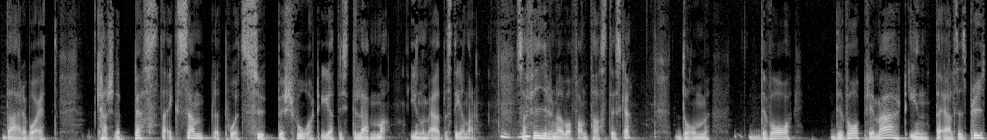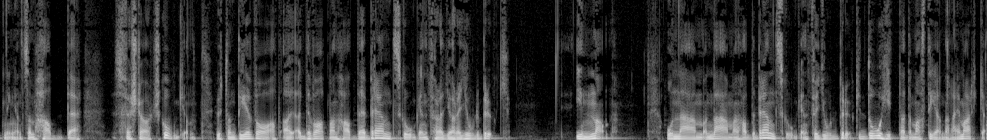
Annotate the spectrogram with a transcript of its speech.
Där det var ett, kanske det bästa exemplet på ett supersvårt etiskt dilemma inom ädelstenar. Mm. Safirerna var fantastiska. De, det, var, det var primärt inte ädelstensbrytningen som hade förstört skogen. Utan det var, att, det var att man hade bränt skogen för att göra jordbruk. Innan. Och när, när man hade bränt skogen för jordbruk, då hittade man stenarna i marken.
